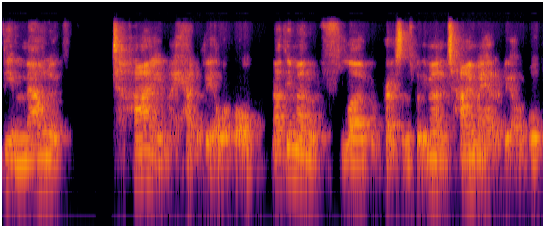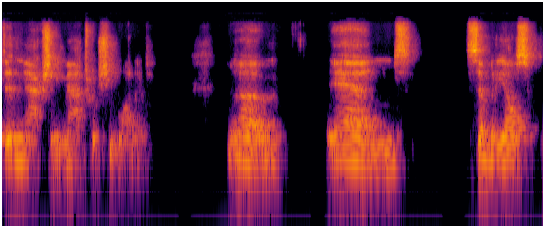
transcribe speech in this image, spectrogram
the amount of time I had available, not the amount of love or presence, but the amount of time I had available didn't actually match what she wanted. Um, and somebody else,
